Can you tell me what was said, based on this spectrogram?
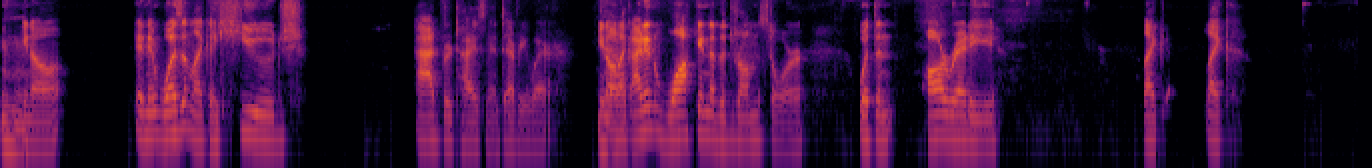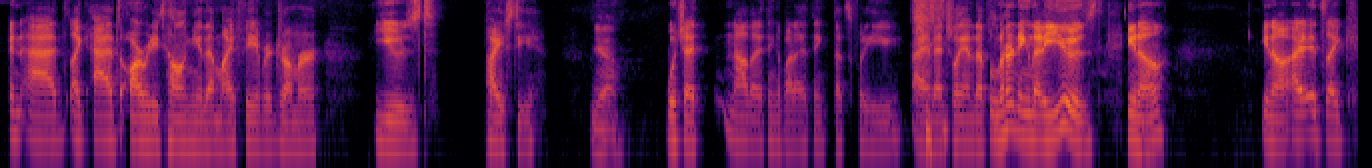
Mhm. You know, and it wasn't like a huge advertisement everywhere. You know, like I didn't walk into the drum store with an already like like an ad like ads already telling me that my favorite drummer used Paiste, yeah which I now that I think about it, I think that's what he I eventually ended up learning that he used, you Yeah. know. You know, I it's like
